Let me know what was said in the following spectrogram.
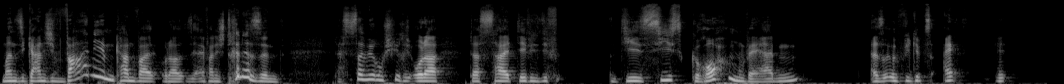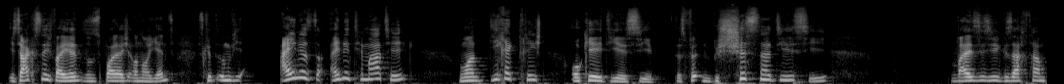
man sie gar nicht wahrnehmen kann, weil oder sie einfach nicht drinne sind. Das ist dann wiederum schwierig. Oder dass halt definitiv DLCs gerochen werden. Also irgendwie gibt es ein. Ich sag's nicht, weil sonst spoilere ich auch noch Jens. Es gibt irgendwie eine, eine Thematik, wo man direkt riecht, okay, DLC. Das wird ein beschissener DLC, weil sie, sie gesagt haben,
